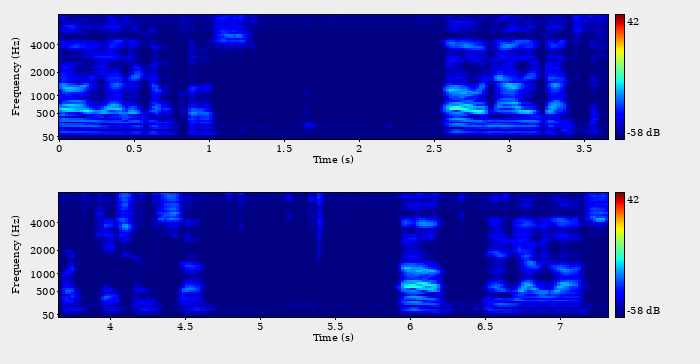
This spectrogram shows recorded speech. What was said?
Oh yeah, they're coming close. Oh, now they've gotten to the fortifications, so. Oh, and yeah, we lost.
